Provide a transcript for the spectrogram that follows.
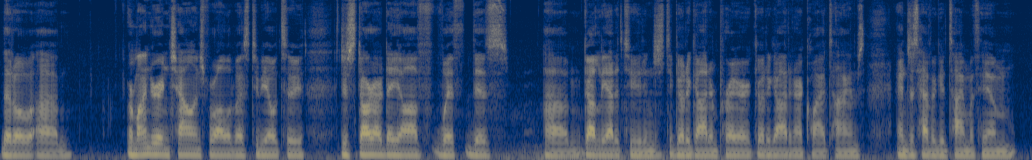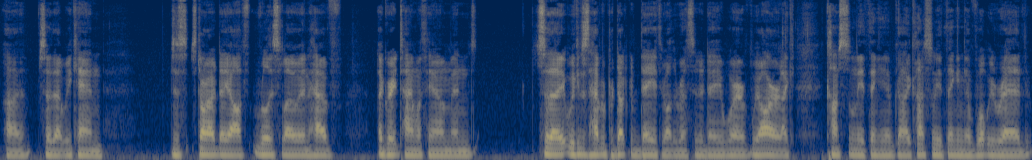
little um, reminder and challenge for all of us to be able to just start our day off with this um, godly attitude and just to go to God in prayer, go to God in our quiet times, and just have a good time with Him, uh, so that we can just start our day off really slow and have a great time with Him and so that we can just have a productive day throughout the rest of the day where we are like constantly thinking of God, constantly thinking of what we read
